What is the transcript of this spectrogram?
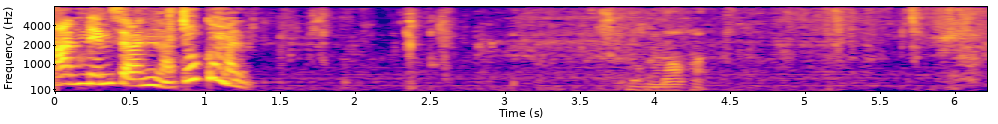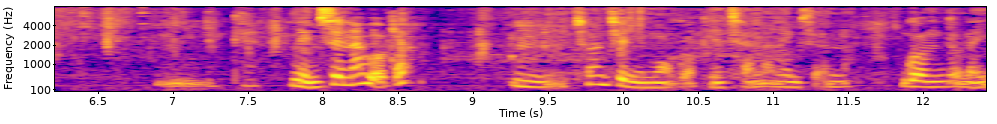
అన్న నిమిషం అన్న చుక్కమని నిమిషనా బాబా చంచని మోగ కించనా నిమిషనా గొందు నై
